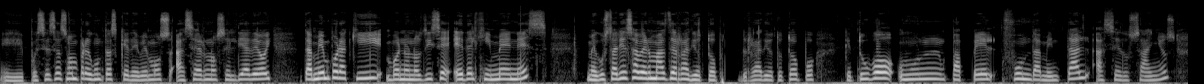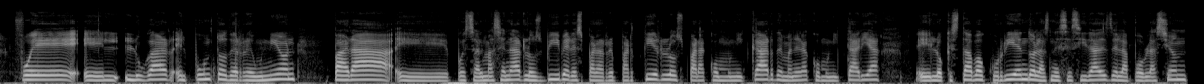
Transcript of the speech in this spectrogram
Eh, pues esas son preguntas que debemos hacernos el día de hoy. También por aquí, bueno, nos dice Edel Jiménez, me gustaría saber más de Radio, Top, Radio Totopo, que tuvo un papel fundamental hace dos años. Fue el lugar, el punto de reunión para eh, pues almacenar los víveres, para repartirlos, para comunicar de manera comunitaria eh, lo que estaba ocurriendo, las necesidades de la población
